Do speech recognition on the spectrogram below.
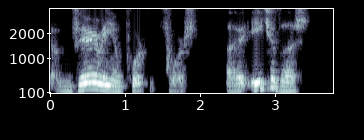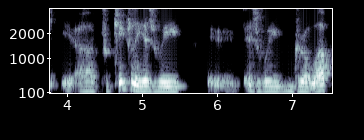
a very important force. Uh, each of us, uh, particularly as we uh, as we grow up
